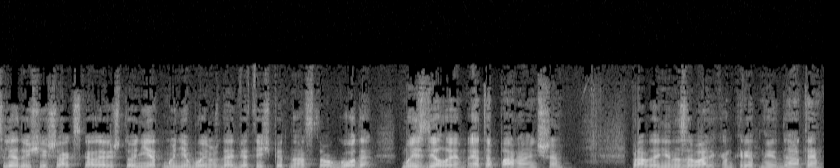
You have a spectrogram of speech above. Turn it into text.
Следующий шаг сказали, что нет, мы не будем ждать 2015 года, мы сделаем это пораньше. Правда, не называли конкретные даты.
